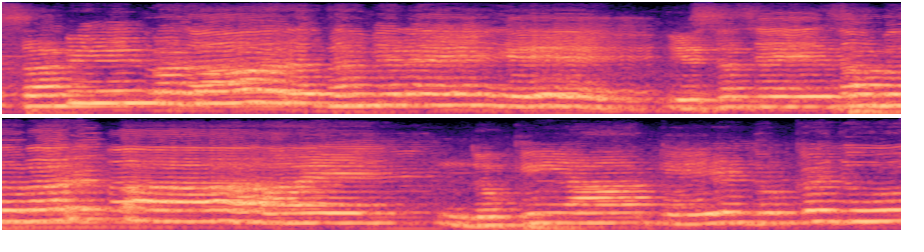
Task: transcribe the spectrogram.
ਸਭੀ ਪਦਾਰਥ ਮਿਲेंगे ਇਸ ਸੇ ਸਭ ਵਰ ਪਾਏ ਦੁਖੀਆਂ ਕੇ ਦੁਖ ਦੂਰ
